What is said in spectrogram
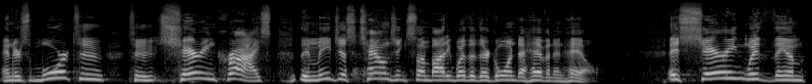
And there's more to, to sharing Christ than me just challenging somebody whether they're going to heaven and hell is sharing with them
